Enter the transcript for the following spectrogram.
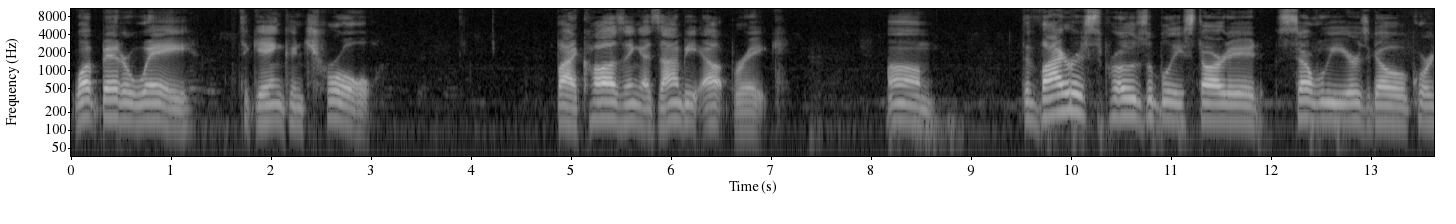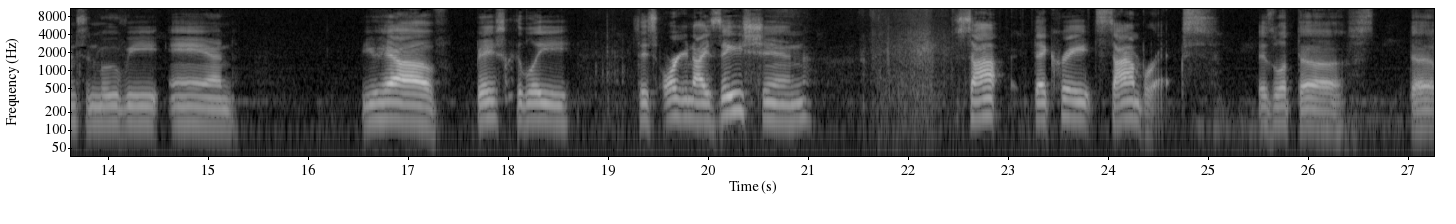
what better way to gain control by causing a zombie outbreak. Um, the virus supposedly started several years ago, according to the movie, and you have basically this organization that creates Zombrex, is what the the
